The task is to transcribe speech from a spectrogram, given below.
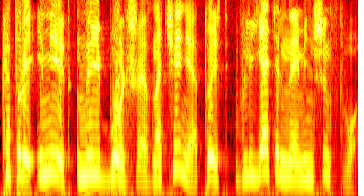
которые имеют наибольшее значение, то есть влиятельное меньшинство.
